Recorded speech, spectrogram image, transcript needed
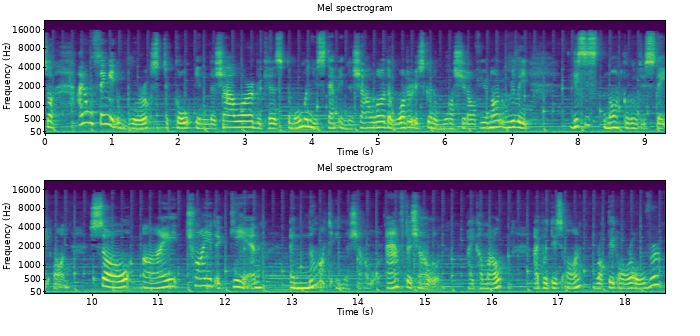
So I don't think it works to go in the shower because the moment you step in the shower, the water is going to wash it off. You're not really, this is not going to stay on. So I try it again and not in the shower. After shower, I come out, I put this on, rub it all over,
